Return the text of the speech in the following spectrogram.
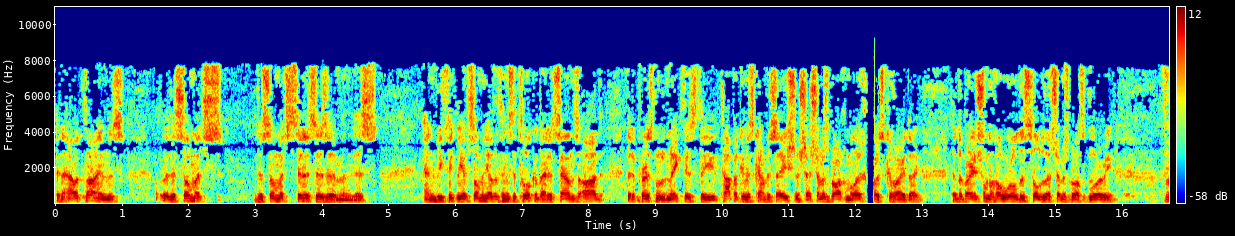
in our times, there's so much, there's so much cynicism and this, and we think we have so many other things to talk about. It sounds odd that a person would make this the topic of his conversation. That the Baruch the whole world is filled with Hashem Baruch's glory. And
